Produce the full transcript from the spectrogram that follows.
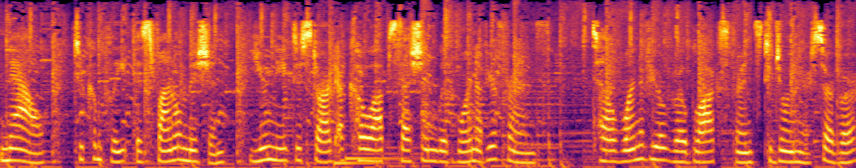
Now, to complete this final mission, you need to start a co-op session with one of your friends. Tell one of your Roblox friends to join your server,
